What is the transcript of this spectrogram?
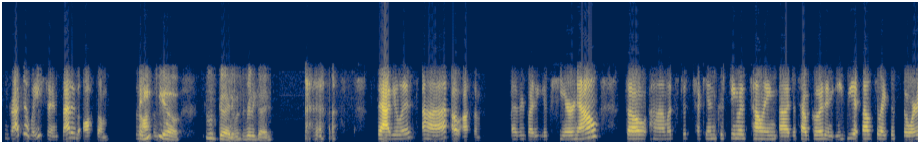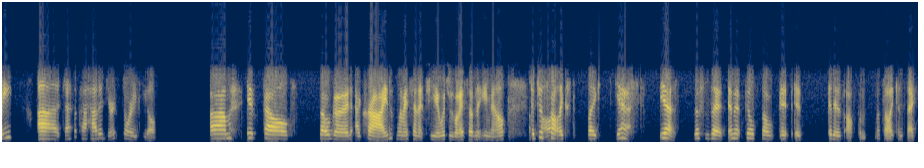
congratulations. That is awesome. That's Thank awesome. you. It was good. It was really good. Fabulous. Uh, oh, awesome. Everybody is here now. So uh, let's just check in. Christine was telling uh, just how good and easy it felt to write the story. Uh, Jessica, how did your story feel? Um, it felt so good. I cried when I sent it to you, which is what I said in the email. It just Oh. felt like like yes, yes, this is it, and it feels so. It it it is awesome. That's all I can say.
